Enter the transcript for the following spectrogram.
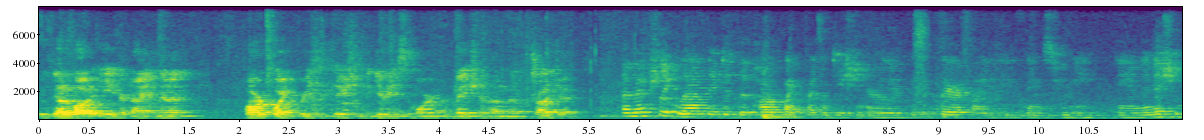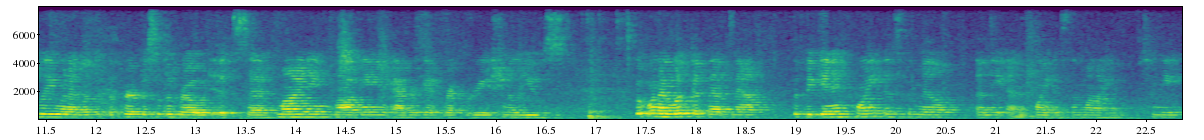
We've got about eight or nine minute PowerPoint presentation to give you some more information on the project. I'm actually glad they did the PowerPoint presentation earlier because it clarified a few things for me. And initially, when I looked at the purpose of the road, it said mining, logging, aggregate, recreational use. But when I looked at that map, the beginning point is the mill and the end point is the mine. To me,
